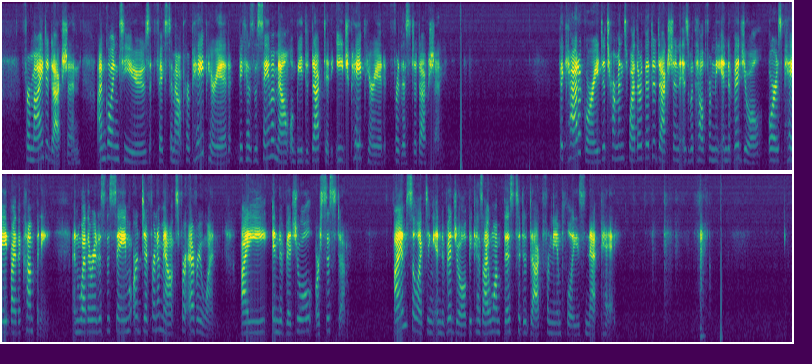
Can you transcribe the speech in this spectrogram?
For my deduction, I'm going to use fixed amount per pay period because the same amount will be deducted each pay period for this deduction. The category determines whether the deduction is withheld from the individual or is paid by the company, and whether it is the same or different amounts for everyone, i.e. individual or system. I am selecting individual because I want this to deduct from the employee's net pay.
